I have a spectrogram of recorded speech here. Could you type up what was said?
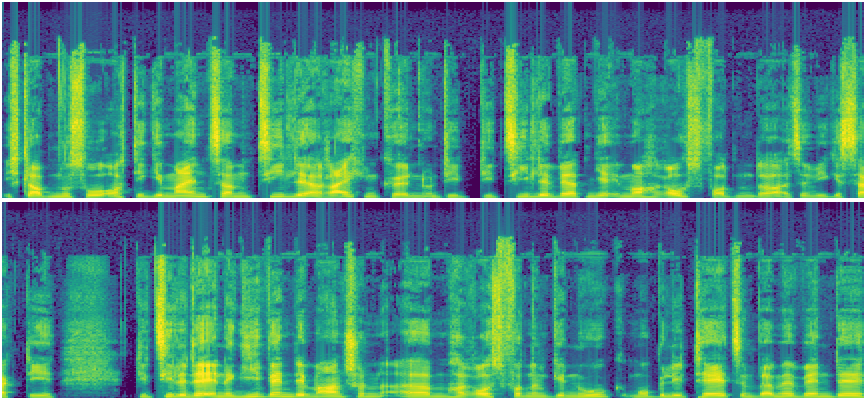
ich glaube, nur so auch die gemeinsamen Ziele erreichen können. Und die, die Ziele werden ja immer herausfordernder. Also wie gesagt, die, die Ziele der Energiewende waren schon ähm, herausfordernd genug. Mobilitäts- und Wärmewende,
